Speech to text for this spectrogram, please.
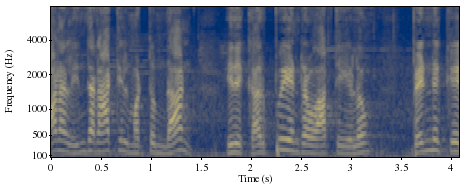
ஆனால் இந்த நாட்டில் மட்டும்தான் இது கற்பு என்ற வார்த்தையிலும் பெண்ணுக்கு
